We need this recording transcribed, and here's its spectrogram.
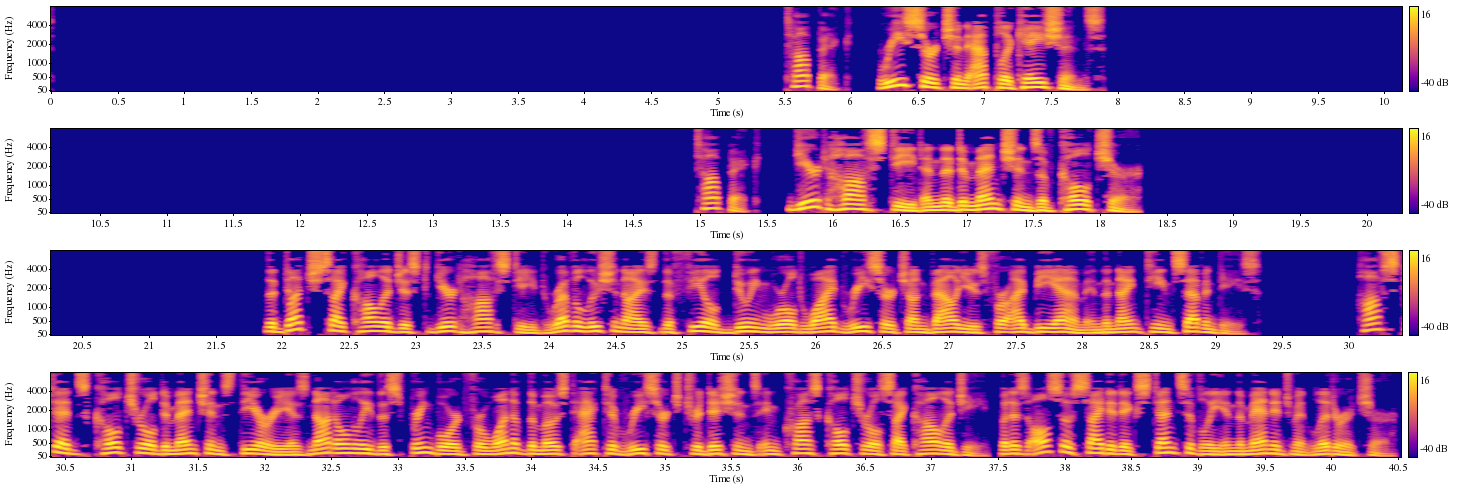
Topic: Research and applications. Topic: Geert Hofstede and the dimensions of culture. The Dutch psychologist Geert Hofstede revolutionized the field doing worldwide research on values for IBM in the 1970s. Hofstede's cultural dimensions theory is not only the springboard for one of the most active research traditions in cross-cultural psychology, but is also cited extensively in the management literature.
